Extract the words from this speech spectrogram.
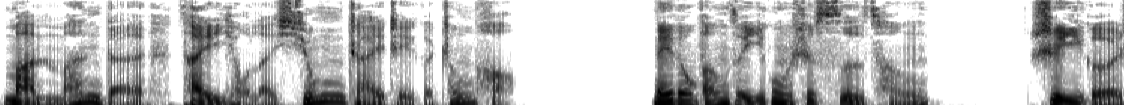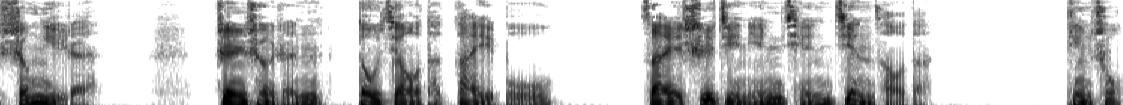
慢慢的才有了“凶宅”这个称号。那栋房子一共是四层，是一个生意人，镇上人都叫他戴伯，在十几年前建造的。听说，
